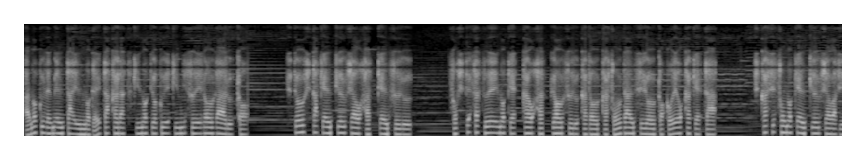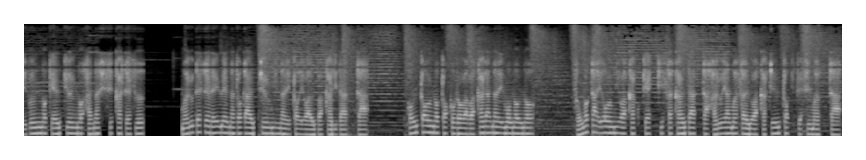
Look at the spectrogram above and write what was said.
あのクレメンタインのデータから月の極域に水量があると、主張した研究者を発見する。そして撮影の結果を発表するかどうか相談しようと声をかけた。しかしその研究者は自分の研究の話しかせず、まるでセレーネなど眼中にないと言わんばかりだった。本当のところはわからないものの、その対応には各決起盛んだった春山さんはカチンと来てしまった。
